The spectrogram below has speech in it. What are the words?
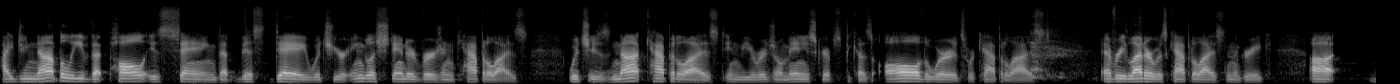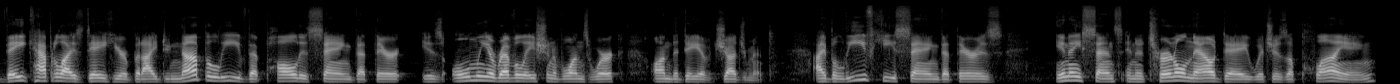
I do not believe that Paul is saying that this day, which your English Standard Version capitalized, which is not capitalized in the original manuscripts because all the words were capitalized, every letter was capitalized in the Greek. Uh, they capitalize day here, but I do not believe that Paul is saying that there is only a revelation of one's work on the day of judgment. I believe he's saying that there is in a sense, an eternal now day, which is applying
